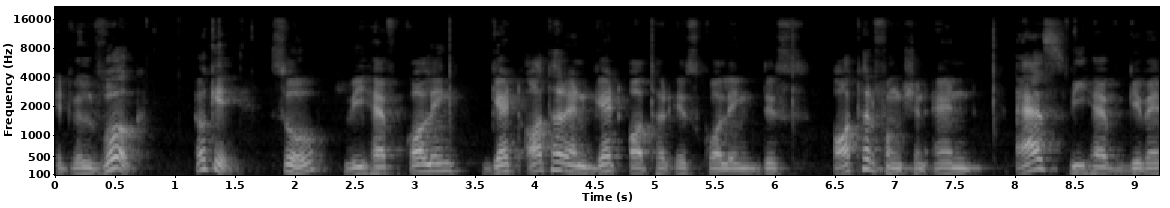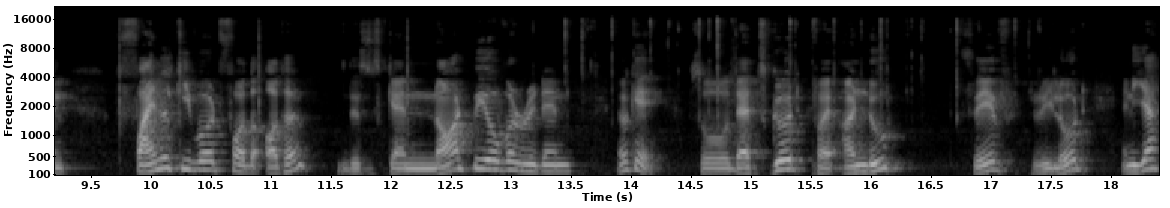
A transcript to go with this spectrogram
it will work. Okay, so we have calling get author and get author is calling this author function and as we have given final keyword for the author this cannot be overridden okay so that's good if I undo save reload and yeah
